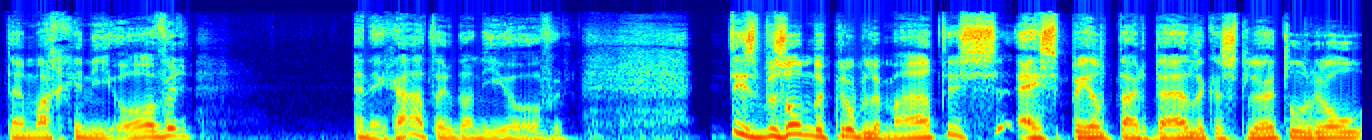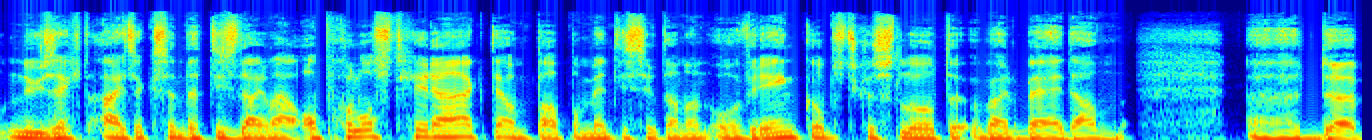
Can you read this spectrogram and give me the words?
daar mag je niet over. En hij gaat er dan niet over. Het is bijzonder problematisch. Hij speelt daar duidelijk een sleutelrol. Nu zegt Isaacson dat is daarna opgelost geraakt. Op een bepaald moment is er dan een overeenkomst gesloten waarbij dan uh, de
